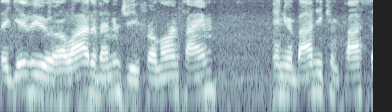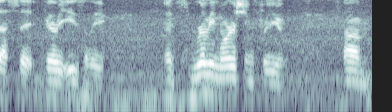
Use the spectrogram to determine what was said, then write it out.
They give you a lot of energy for a long time, and your body can process it very easily. It's really nourishing for you. Um,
